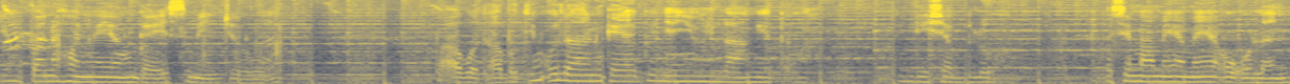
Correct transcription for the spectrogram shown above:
Yung panahon ngayon guys medyo paabot-abot yung ulan kaya ganyan yung langit oh. Hindi siya blue. Kasi mamaya maya uulan.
